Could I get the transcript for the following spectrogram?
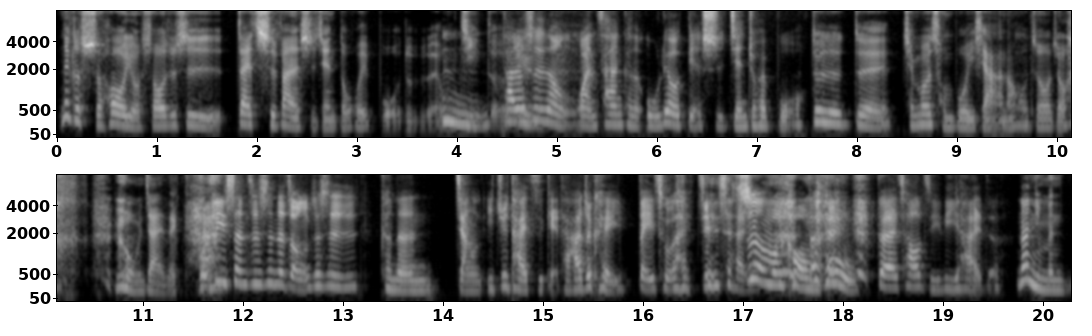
那个时候有时候就是在吃饭的时间都会播，对不对？我记得它就是那种晚餐可能五六点时间就会播。对对对，前面会重播一下，然后之后就 因为我们家也在看我。弟甚至是那种就是可能讲一句台词给他，他就可以背出来接下来。这么恐怖？对，超级厉害的。那你们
